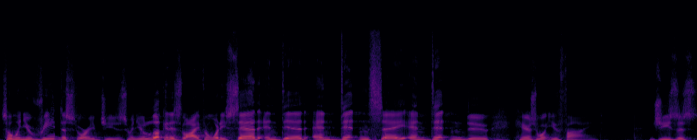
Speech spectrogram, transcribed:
So when you read the story of Jesus, when you look at his life and what he said and did and didn't say and didn't do, here's what you find Jesus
